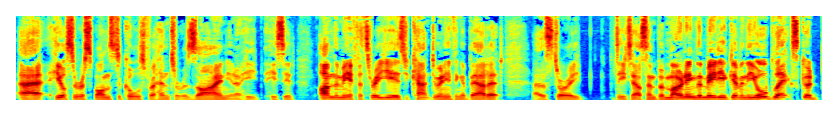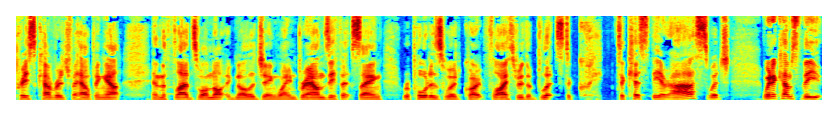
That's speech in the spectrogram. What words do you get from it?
Uh, he also responds to calls for him to resign. You know, he he said, "I'm the mayor for three years. You can't do anything about it." Uh, the story details him bemoaning the media giving the All Blacks good press coverage for helping out in the floods while not acknowledging Wayne Brown's effort, saying reporters would, quote, fly through the blitz to, to kiss their ass, which, when it comes to the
